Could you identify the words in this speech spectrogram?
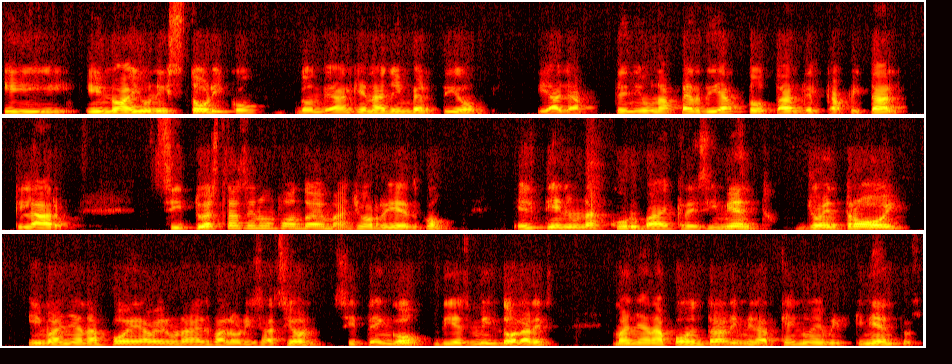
y, y no hay un histórico donde alguien haya invertido y haya tenido una pérdida total del capital. Claro, si tú estás en un fondo de mayor riesgo, él tiene una curva de crecimiento. Yo entro hoy y mañana puede haber una desvalorización. Si tengo 10 mil dólares, mañana puedo entrar y mirar que hay 9.500.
